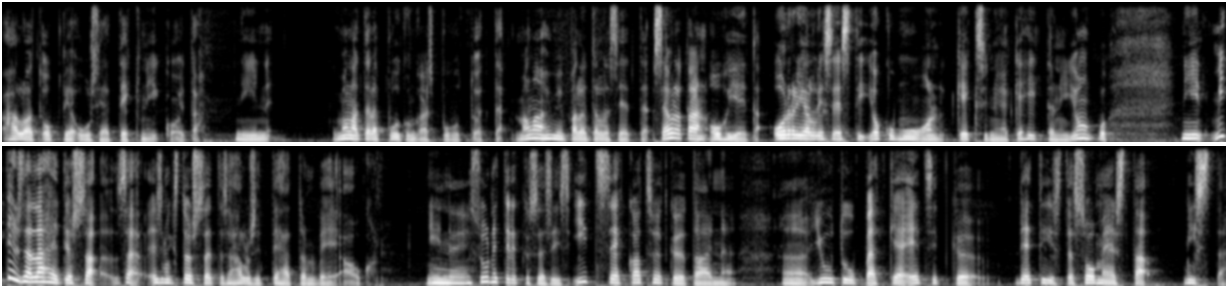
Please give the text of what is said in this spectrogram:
haluat oppia uusia tekniikoita, niin me ollaan täällä Puikon kanssa puhuttu, että me ollaan hyvin paljon tällaisia, että seurataan ohjeita orjallisesti, joku muu on keksinyt ja kehittänyt jonkun, niin miten sä lähet, jos sä, sä esimerkiksi tuossa, että sä halusit tehdä tuon V-aukon, niin niin suunnittelitko sä siis itse, katsoitko jotain YouTube-pätkiä, etsitkö netistä, somesta, mistä?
